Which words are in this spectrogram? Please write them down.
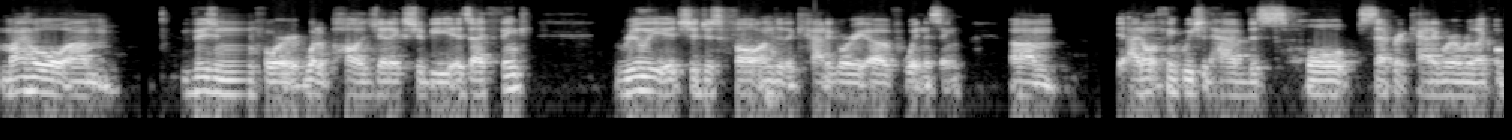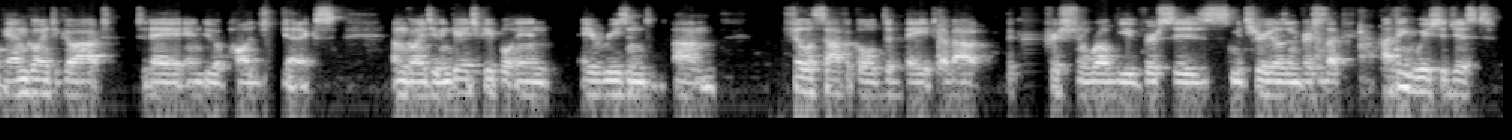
my whole um, vision for what apologetics should be is I think really it should just fall under the category of witnessing. Um, I don't think we should have this whole separate category where like, okay, I'm going to go out today and do apologetics. I'm going to engage people in a reasoned um, philosophical debate about the Christian worldview versus materialism versus like. I think we should just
